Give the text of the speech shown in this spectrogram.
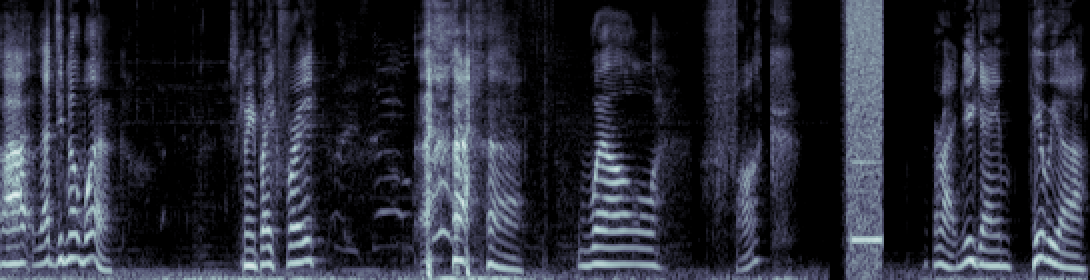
Uh, that did not work. So can we break free? well, fuck. Alright, new game. Here we are.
